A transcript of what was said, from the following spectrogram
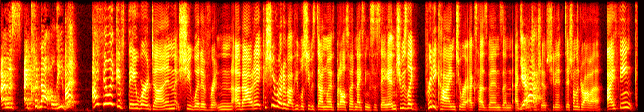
I was I could not believe it. I, I feel like if they were done, she would have written about it because she wrote about people she was done with, but also had nice things to say. And she was like pretty kind to her ex husbands and ex relationships. Yeah. She didn't dish on the drama. I think,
